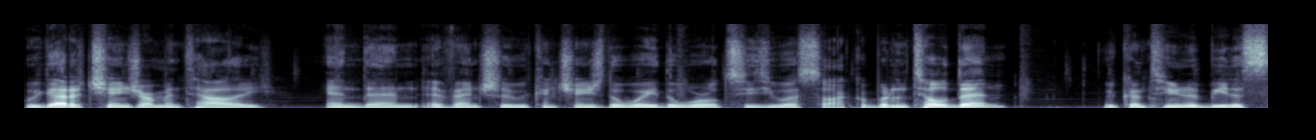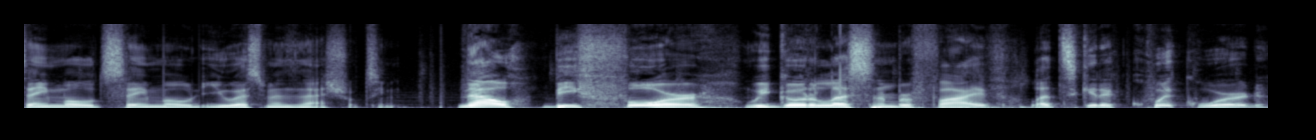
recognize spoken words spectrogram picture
we got to change our mentality. And then eventually we can change the way the world sees US soccer. But until then, we continue to be the same old, same old US men's national team. Now, before we go to lesson number five, let's get a quick word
